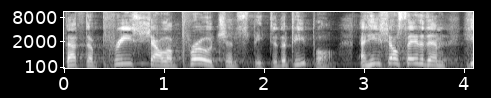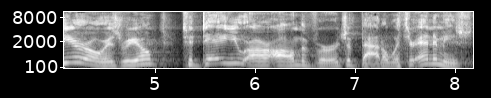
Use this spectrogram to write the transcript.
that the priest shall approach and speak to the people. And he shall say to them, Hear, O Israel, today you are on the verge of battle with your enemies.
